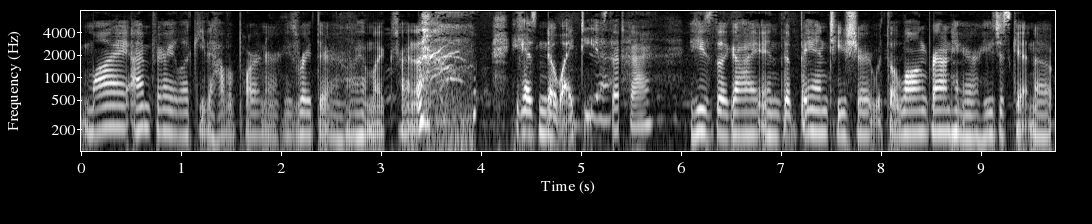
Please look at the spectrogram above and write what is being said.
my I'm very lucky to have a partner. He's right there. I'm like trying to. he has no idea. Is that guy? He's the guy in the band T-shirt with the long brown hair. He's just getting up.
